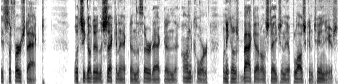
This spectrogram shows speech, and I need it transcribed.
It's the first act. What's he going to do in the second act and the third act and the encore when he comes back out on stage and the applause continues?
